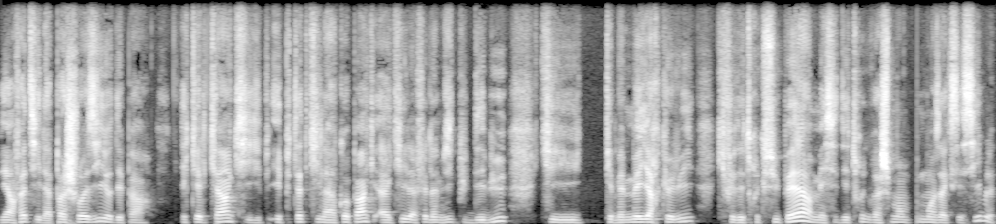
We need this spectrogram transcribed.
Mais en fait, il a pas choisi au départ. Et quelqu'un qui, et peut-être qu'il a un copain à qui il a fait de la musique depuis le début, qui, qui est même meilleur que lui, qui fait des trucs super, mais c'est des trucs vachement moins accessibles.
